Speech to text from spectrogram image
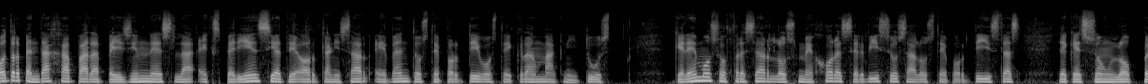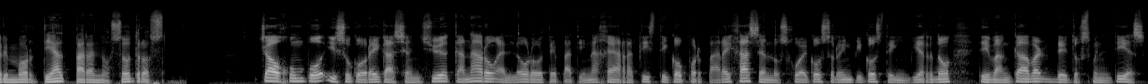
Otra ventaja para Beijing es la experiencia de organizar eventos deportivos de gran magnitud. Queremos ofrecer los mejores servicios a los deportistas, ya que son lo primordial para nosotros. Zhao Humpo y su colega Shen Xue ganaron el oro de patinaje artístico por parejas en los Juegos Olímpicos de Invierno de Vancouver de 2010,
